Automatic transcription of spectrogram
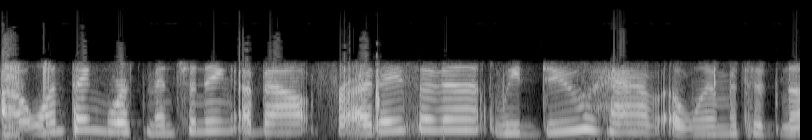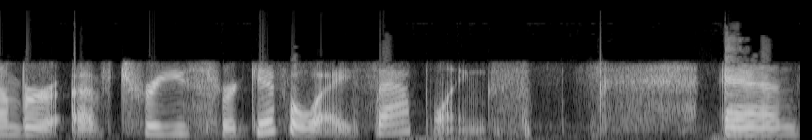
Uh, one thing worth mentioning about Friday's event, we do have a limited number of trees for giveaway saplings. And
